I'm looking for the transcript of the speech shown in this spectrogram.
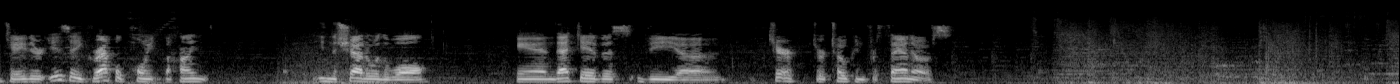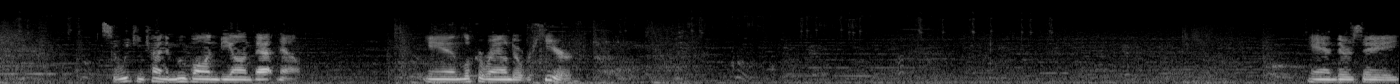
Okay, there is a grapple point behind, in the shadow of the wall, and that gave us the uh, character token for Thanos. So we can kind of move on beyond that now, and look around over here. And there's a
